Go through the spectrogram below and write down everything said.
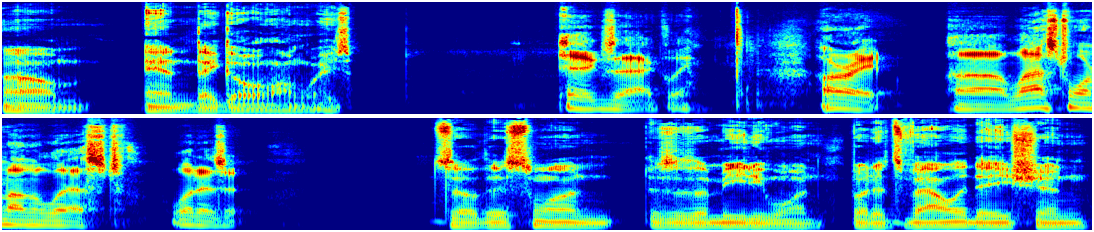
um, and they go a long ways. Exactly. All right. Uh, last one on the list. What is it? So this one, this is a meaty one, but it's validation.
